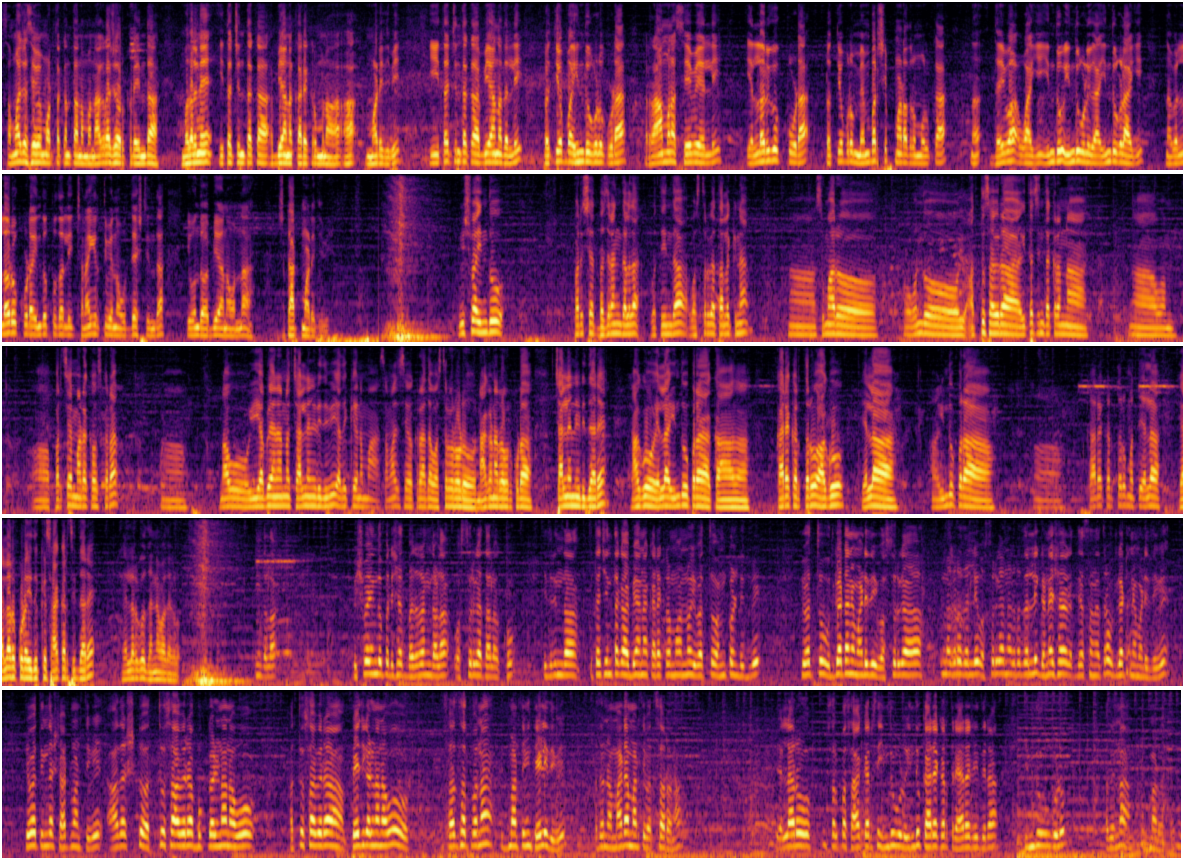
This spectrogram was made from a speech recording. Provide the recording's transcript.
ಸಮಾಜ ಸೇವೆ ಮಾಡ್ತಕ್ಕಂಥ ನಮ್ಮ ನಾಗರಾಜ್ ಅವ್ರ ಕಡೆಯಿಂದ ಮೊದಲನೇ ಹಿತಚಿಂತಕ ಅಭಿಯಾನ ಕಾರ್ಯಕ್ರಮನ ಮಾಡಿದ್ದೀವಿ. ಈ ಹಿತಚಿಂತಕ ಅಭಿಯಾನದಲ್ಲಿ ಪ್ರತಿಯೊಬ್ಬ ಹಿಂದೂಗಳು ಕೂಡ ರಾಮನ ಸೇವೆಯಲ್ಲಿ ಎಲ್ಲರಿಗೂ ಕೂಡ ಪ್ರತಿಯೊಬ್ಬರು ಮೆಂಬರ್ಶಿಪ್ ಮಾಡೋದ್ರ ಮೂಲಕ ದೈವವಾಗಿ ಹಿಂದೂ ಹಿಂದೂಗಳಿಗ ಹಿಂದೂಗಳಾಗಿ ನಾವೆಲ್ಲರೂ ಕೂಡ ಹಿಂದುತ್ವದಲ್ಲಿ ಚೆನ್ನಾಗಿರ್ತೀವಿ ಅನ್ನೋ ಉದ್ದೇಶದಿಂದ ಈ ಒಂದು ಅಭಿಯಾನವನ್ನು ಸ್ಟಾರ್ಟ್ ಮಾಡಿದ್ದೀವಿ. ವಿಶ್ವ ಹಿಂದೂ ಪರಿಷತ್ ಬಜರಂಗ ದಳದ ವತಿಯಿಂದ ವಸ್ತುರ್ಗ ತಾಲೂಕಿನ ಸುಮಾರು ಒಂದು ಹತ್ತು ಸಾವಿರ ಹಿತಚಿಂತಕರನ್ನು ಪರಿಚಯ ಮಾಡೋಕ್ಕೋಸ್ಕರ ನಾವು ಈ ಅಭಿಯಾನನ ಚಾಲನೆ ನೀಡಿದ್ದೀವಿ. ಅದಕ್ಕೆ ನಮ್ಮ ಸಮಾಜ ಸೇವಕರಾದ ವಸ್ತ್ರಗ ರೋಡು ನಾಗಣ್ಣರವರು ಕೂಡ ಚಾಲನೆ ನೀಡಿದ್ದಾರೆ. ಹಾಗೂ ಎಲ್ಲ ಹಿಂದೂ ಪರ ಕಾ ಕಾರ್ಯಕರ್ತರು ಹಾಗೂ ಎಲ್ಲ ಹಿಂದೂ ಪರ ಕಾರ್ಯಕರ್ತರು ಮತ್ತು ಎಲ್ಲ, ಎಲ್ಲರೂ ಕೂಡ ಇದಕ್ಕೆ ಸಹಕರಿಸಿದ್ದಾರೆ. ಎಲ್ಲರಿಗೂ ಧನ್ಯವಾದಗಳು. ದಳ ವಿಶ್ವ ಹಿಂದೂ ಪರಿಷತ್ ಬಜರಂಗ ದಳ ಹೊಸದುರ್ಗ ತಾಲೂಕು. ಇದರಿಂದ ಹಿತಚಿಂತಕ ಅಭಿಯಾನ ಕಾರ್ಯಕ್ರಮವನ್ನು ಇವತ್ತು ಅಂದ್ಕೊಂಡಿದ್ವಿ ಇವತ್ತು ಉದ್ಘಾಟನೆ ಮಾಡಿದ್ದೀವಿ ಹೊಸದುರ್ಗ ನಗರದಲ್ಲಿ ಹೊಸದುರ್ಗ ನಗರದಲ್ಲಿ ಗಣೇಶ ದೇವಸ್ಥಾನ ಹತ್ರ ಉದ್ಘಾಟನೆ ಮಾಡಿದ್ದೀವಿ. ಇವತ್ತಿಂದ ಸ್ಟಾರ್ಟ್ ಮಾಡ್ತೀವಿ. ಆದಷ್ಟು ಹತ್ತು ಸಾವಿರ ಬುಕ್ಗಳನ್ನ ನಾವು ಹತ್ತು ಸಾವಿರ ಪೇಜ್ಗಳನ್ನ ನಾವು ಸದಸತ್ವನ ಇದು ಮಾಡ್ತೀವಿ ಅಂತ ಹೇಳಿದ್ದೀವಿ ಅದನ್ನು ಮಾಡೇ ಮಾಡ್ತೀವಿ ಹತ್ತು ಸಾವಿರನ. ಎಲ್ಲರೂ ಸ್ವಲ್ಪ ಸಹಕರಿಸಿ ಹಿಂದೂಗಳು, ಹಿಂದೂ ಕಾರ್ಯಕರ್ತರು ಯಾರ್ಯಾರು ಇದ್ದೀರಾ ಹಿಂದೂಗಳು ಅದನ್ನು ಇದು ಮಾಡಬೇಕಾಗಿ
